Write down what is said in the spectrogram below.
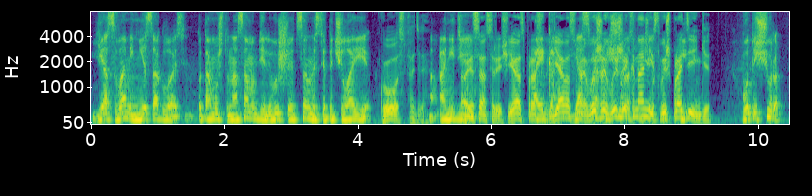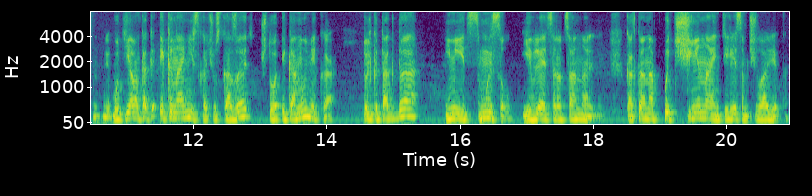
Я с вами не согласен, потому что на самом деле высшая ценность это человек. Господи. А не деньги. Александр Сергеевич, я спрашиваю, а я вас я вы же, вы же экономист, вы же про деньги. Вот еще раз, вот я вам как экономист хочу сказать, что экономика только тогда имеет смысл и является рациональной, когда она подчинена интересам человека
